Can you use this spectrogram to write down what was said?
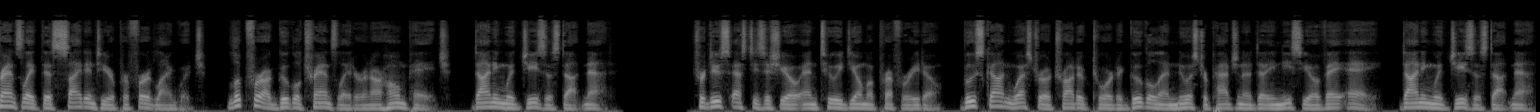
translate this site into your preferred language, look for our Google Translator in our homepage, diningwithjesus.net. Traduce este sitio en tu idioma preferido, busca nuestro traductor de Google en nuestra página de inicio va, diningwithjesus.net.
